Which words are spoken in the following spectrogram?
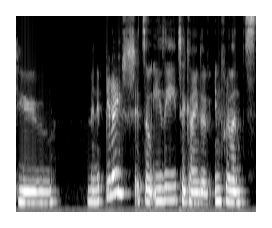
to manipulate. It's so easy to kind of influence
